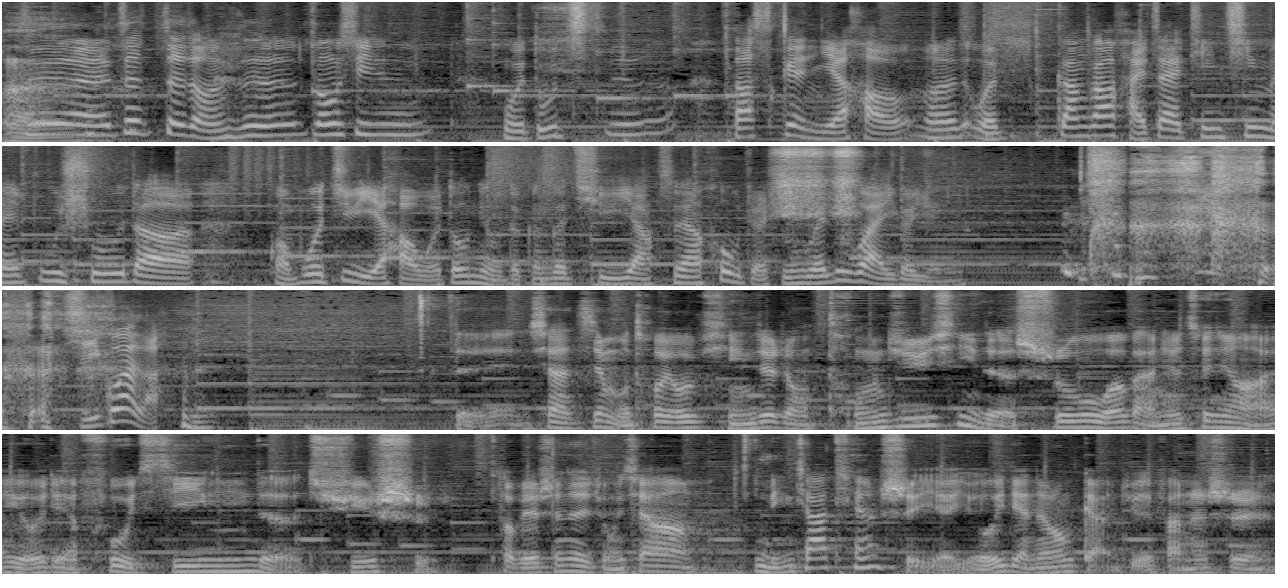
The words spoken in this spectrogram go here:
这这这种这东西，我读呃 Last Game 也好，呃，我刚刚还在听青梅不输的广播剧也好，我都扭的跟个蛆一样，虽然后者是因为另外一个原因，习惯了。对，像继母拖油瓶这种同居性的书，我感觉最近好像有一点复兴的趋势，特别是那种像《邻家天使》也有一点那种感觉，反正是，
